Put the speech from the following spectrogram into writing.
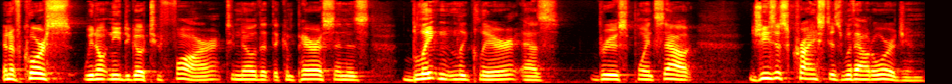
And of course, we don't need to go too far to know that the comparison is blatantly clear, as Bruce points out. Jesus Christ is without origin.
